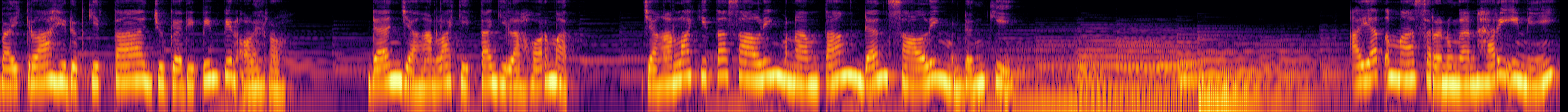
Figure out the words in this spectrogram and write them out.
baiklah hidup kita juga dipimpin oleh roh. Dan janganlah kita gila hormat, janganlah kita saling menantang dan saling mendengki. Ayat emas renungan hari ini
